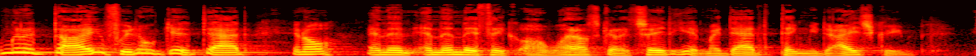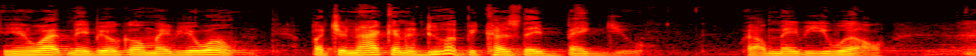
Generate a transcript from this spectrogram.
I'm going to die if we don't get it, Dad. You know, and then and then they think, oh, what else can I say to get my dad to take me to ice cream? And you know what? Maybe you'll go, maybe you won't. But you're not going to do it because they begged you. Well, maybe you will.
